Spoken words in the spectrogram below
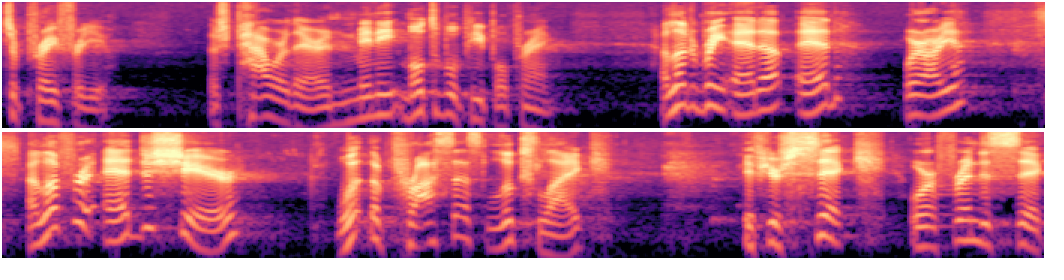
to pray for you. There's power there and many, multiple people praying. I'd love to bring Ed up. Ed, where are you? I'd love for Ed to share what the process looks like if you're sick or a friend is sick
